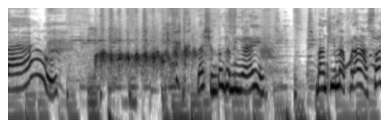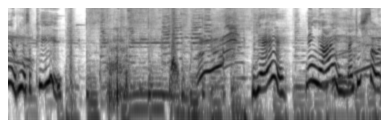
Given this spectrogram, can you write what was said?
แล้ว แล้วฉันต้องทำยังไง บางทีหมักฝรั่งอาจซ่อนอยู่ที่ไหนสักที่ เย้ นี่ไง ในที่สุด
